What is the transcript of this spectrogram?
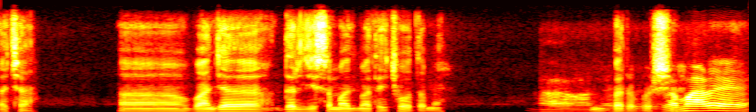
અચ્છા. અ, વાંજા દરજી સમાજમાંથી છો તમે? હા બરાબર દરજી. છે. અમારે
